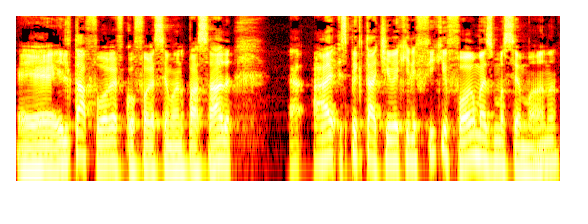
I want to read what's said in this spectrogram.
É, ele tá fora, ficou fora semana passada. A, expectativa é que ele fique fora mais uma semana,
